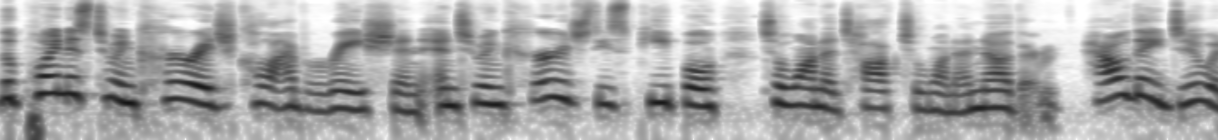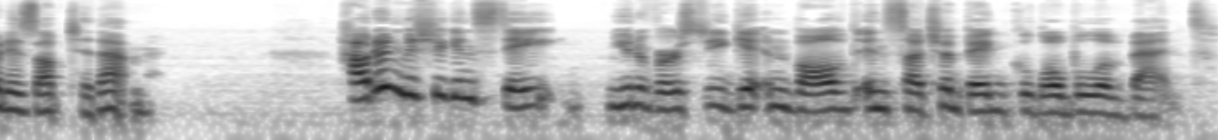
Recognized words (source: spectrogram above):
The point is to encourage collaboration and to encourage these people to want to talk to one another. How they do it is up to them. How did Michigan State University get involved in such a big global event?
